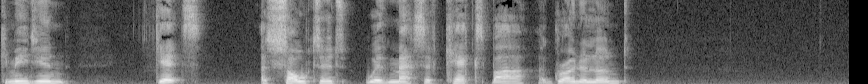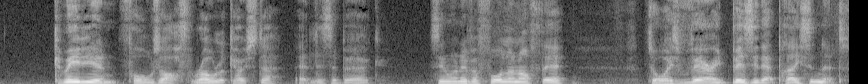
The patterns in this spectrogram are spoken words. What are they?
comedian gets assaulted with massive kex bar at Gröna Lund. Comedian falls off roller coaster at Liseberg. Has anyone ever fallen off there? It's always very busy that place, isn't it?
